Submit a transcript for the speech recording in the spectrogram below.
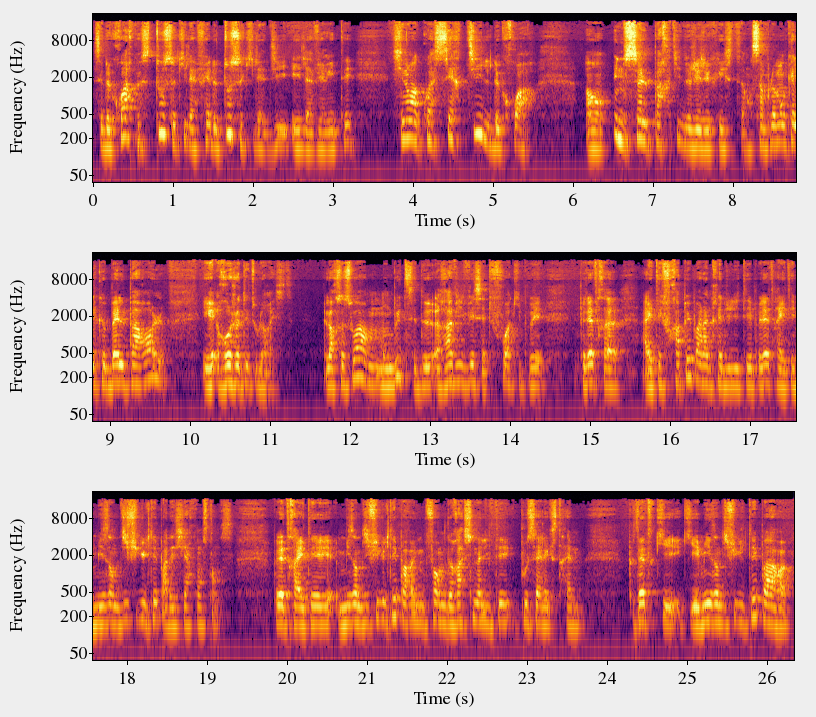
c'est de croire que tout ce qu'il a fait, de tout ce qu'il a dit est la vérité. Sinon, à quoi sert-il de croire en une seule partie de Jésus-Christ, en simplement quelques belles paroles et rejeter tout le reste? Alors ce soir, mon but, c'est de raviver cette foi qui peut peut-être euh, a été frappée par l'incrédulité, peut-être a été mise en difficulté par des circonstances, peut-être a été mise en difficulté par une forme de rationalité poussée à l'extrême, peut-être qui, qui, est mise en difficulté par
